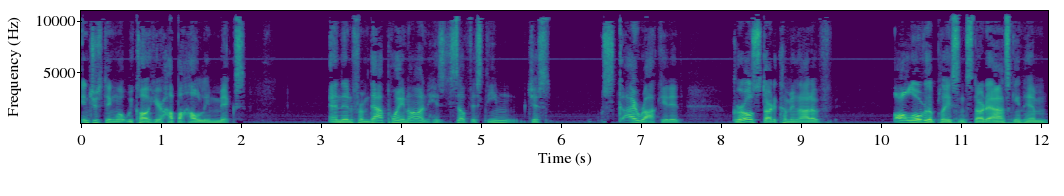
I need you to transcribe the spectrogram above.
interesting what we call here hapa haole mix. And then from that point on, his self esteem just skyrocketed. Girls started coming out of all over the place and started asking him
